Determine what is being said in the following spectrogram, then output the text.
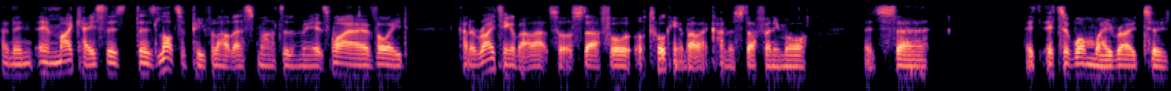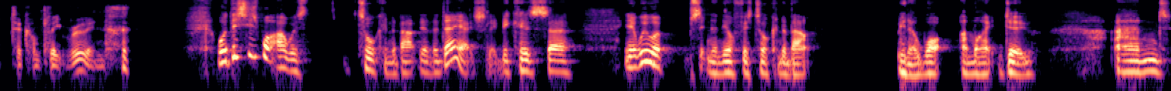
And in, in my case, there's, there's lots of people out there smarter than me. It's why I avoid kind of writing about that sort of stuff or, or talking about that kind of stuff anymore. It's, uh, it, it's a one way road to, to complete ruin. well, this is what I was talking about the other day, actually, because, uh, you know, we were sitting in the office talking about, you know, what I might do. And,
